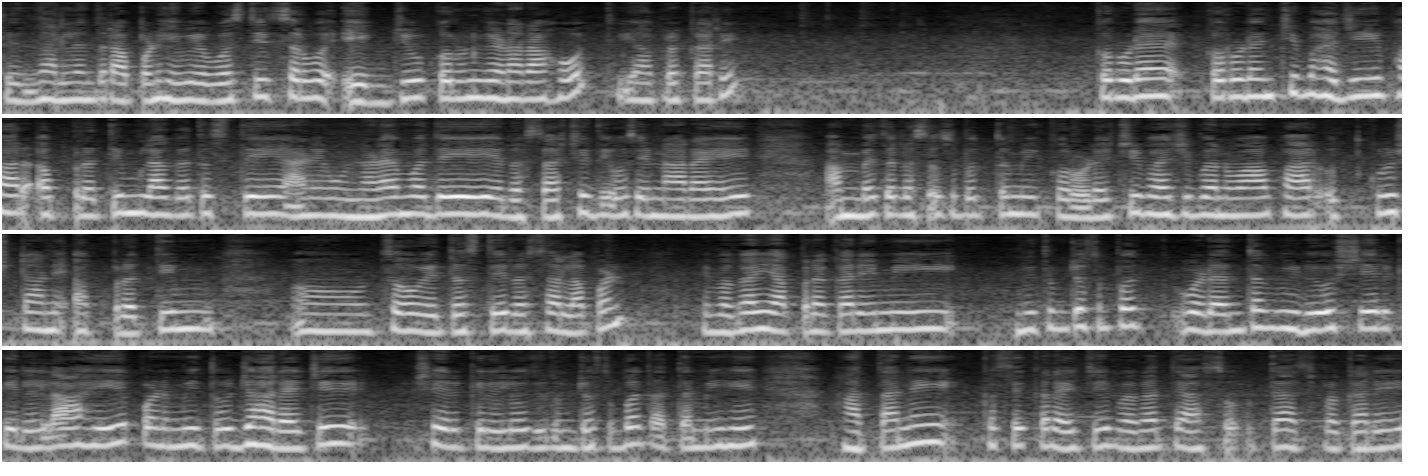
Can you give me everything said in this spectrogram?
ते झाल्यानंतर आपण हे व्यवस्थित सर्व एकजीव करून घेणार आहोत. या प्रकारे करोड्या करोड्यांची भाजी फार अप्रतिम लागत असते आणि उन्हाळ्यामध्ये रसाचे दिवस येणार आहे. आंब्याच्या रसासोबत तुम्ही करोड्याची भाजी बनवा. फार उत्कृष्ट आणि अप्रतिम चव येत असते रसाला पण. हे बघा या प्रकारे मी मी तुमच्यासोबत वड्यांचा व्हिडिओ शेअर केलेला आहे पण मी तो झाऱ्याचे शेअर केलेले होते तुमच्यासोबत. आता मी हे हाताने कसे करायचे बघा त्याच त्याच प्रकारे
